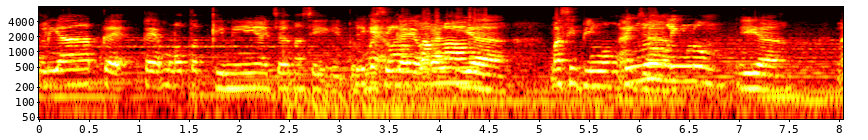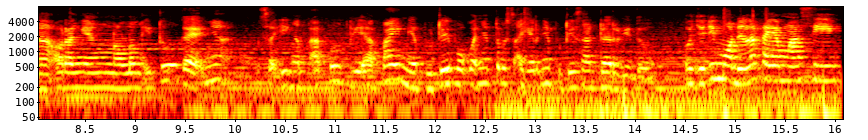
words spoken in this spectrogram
ngeliat kayak kayak melotot gini aja masih gitu. Jadi kayak masih kayak orang lang-lang. iya masih bingung linglung aja. linglung. Iya. Nah, orang yang nolong itu kayaknya seingat aku diapain ya Bude pokoknya terus akhirnya Bude sadar gitu. Oh, jadi modelnya kayak masih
